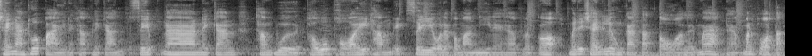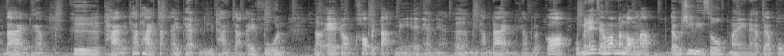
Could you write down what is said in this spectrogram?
ใช้งานทั่วไปนะครับในการเซฟงานในการทำ Word PowerPoint ทำ Excel อะไรประมาณนี้นะครับ แล้วก็ไม่ได้ใช้ในเรื่องของการตัดต่ออะไรมากนะครับ มันพอตัดได้นะครับ คือถ่ายถ้าถ่ายจาก iPad หรือถ่ายจาก iPhone แล้ว AirDrop เข้าไปตัดใน iPad เนี่ย เออ มันทำได้นะครับ แล้วก็ผมไม่แน่ใจว่ามันรองรับ DaVinci Resolve ไหมนะครับ แต่ผม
